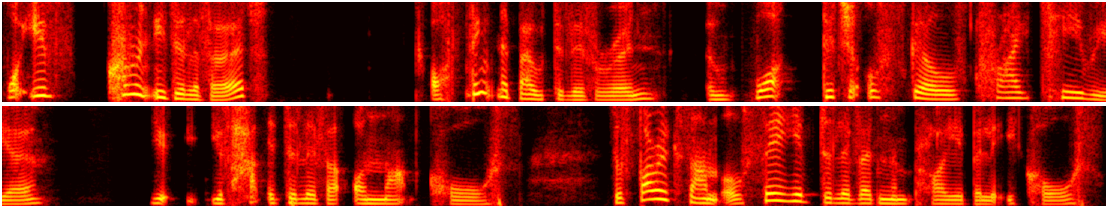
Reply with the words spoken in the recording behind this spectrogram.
what you've currently delivered or thinking about delivering and what digital skills criteria you, you've had to deliver on that course. So for example, say you've delivered an employability course,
